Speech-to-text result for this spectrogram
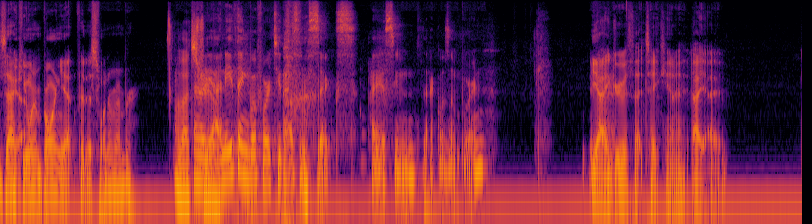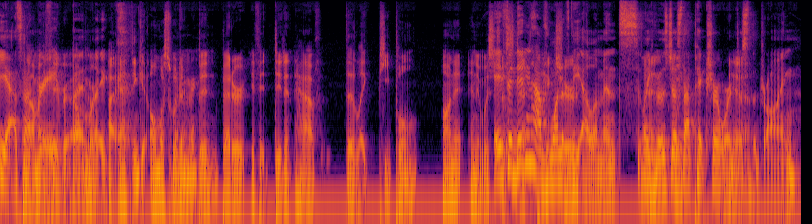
Zach, Yeah. you weren't born yet for this one, remember? oh, that's Oh true. yeah, anything before 2006. I assume Zach wasn't born. Yeah, I agree with that take, Hannah. I, I Yeah, it's not, not, my favorite album. like, I, I think it almost would have been better if it didn't have the like people on it, and it was if it didn't that have one of the elements, like if And it was just with- that picture or yeah. just the drawing.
